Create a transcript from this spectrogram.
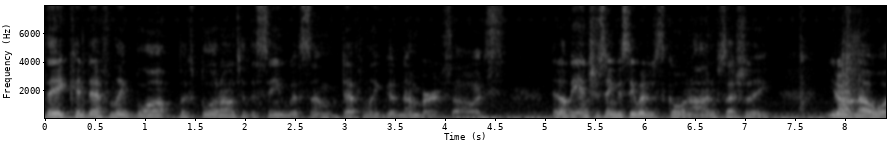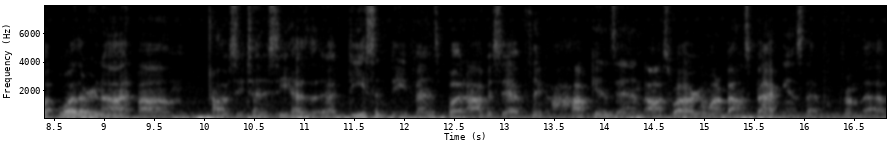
they can definitely blow up, explode onto the scene with some definitely good numbers. So it's it'll be interesting to see what is going on. Especially, you don't know what whether or not. Um, obviously, Tennessee has a, a decent defense, but obviously, I think Hopkins and Osweiler are going to want to bounce back against that from that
